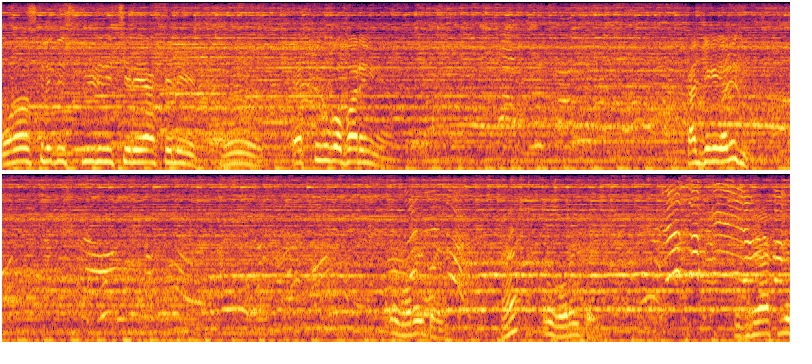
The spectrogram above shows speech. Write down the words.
বড় স্কেলে কি স্পিড দিচ্ছে রে আসলে হুম একটু বাপারে কাল জেগে যাবি কি? ঘরেই তাই। হ্যাঁ? ঘরেই তাই। ঘুরে আসলে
